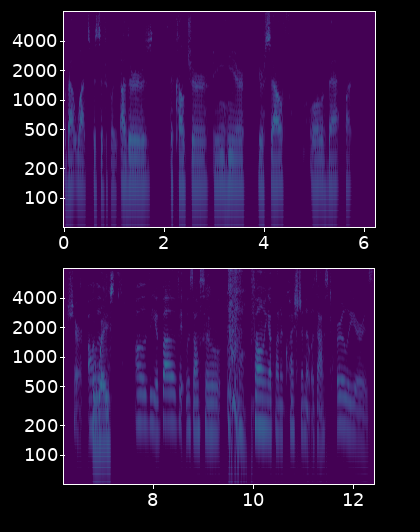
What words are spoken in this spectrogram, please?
about what specifically? Others, the culture, being here, yourself, all of that. What? Sure. All the of, waste. All of the above. It was also following up on a question that was asked earlier: is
